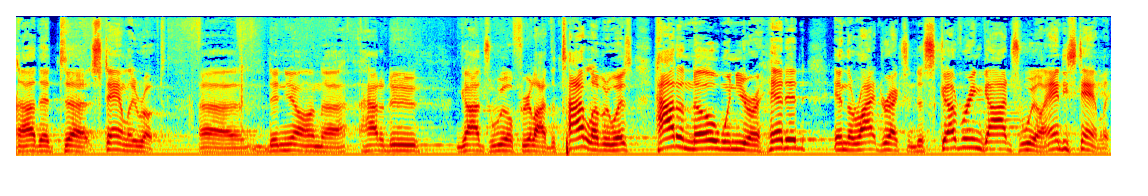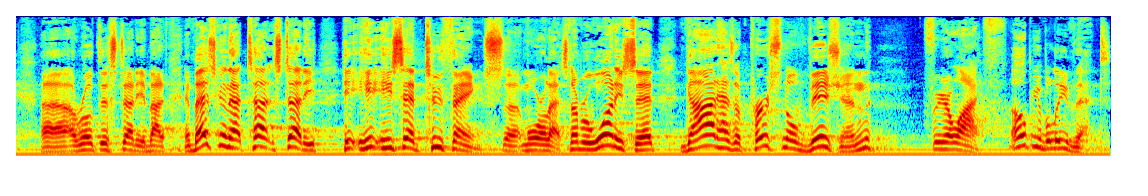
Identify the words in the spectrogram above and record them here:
uh, that uh, Stanley wrote, uh, didn't you, on uh, how to do God's will for your life. The title of it was How to Know When You're Headed in the Right Direction Discovering God's Will. Andy Stanley uh, wrote this study about it. And basically, in that t- study, he, he, he, said two things, uh, more or less. Number one, he said, God has a personal vision for your life. I hope you believe that.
